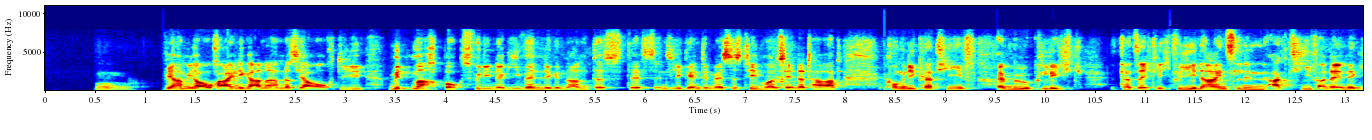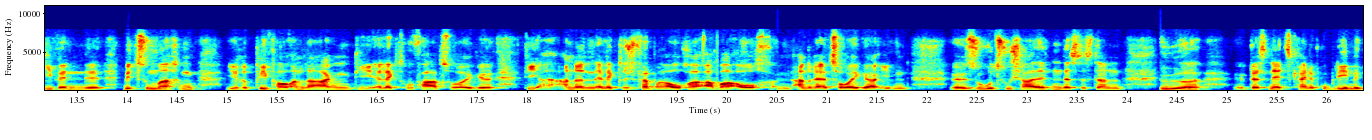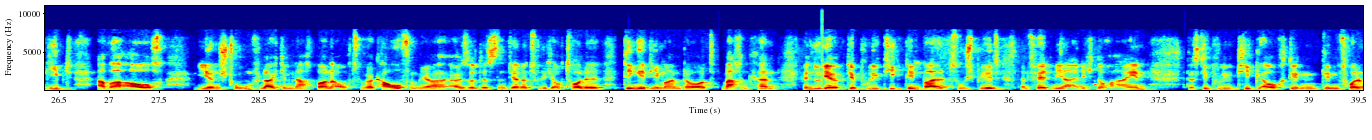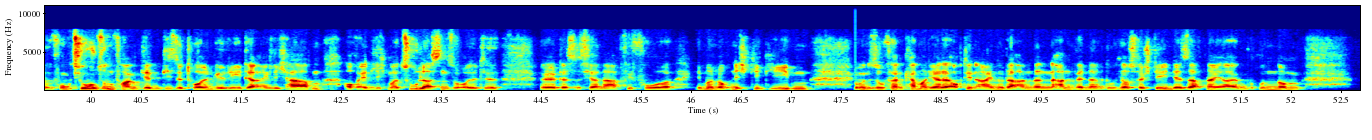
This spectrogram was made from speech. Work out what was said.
Mhm. Wir haben ja auch, einige andere haben das ja auch die Mitmachbox für die Energiewende genannt, das, das intelligente Messsystem, weil es ja in der Tat kommunikativ ermöglicht, tatsächlich für jeden Einzelnen aktiv an der Energiewende mitzumachen, ihre PV-Anlagen, die Elektrofahrzeuge, die anderen elektrischen Verbraucher, aber auch andere Erzeuger eben äh, so zu schalten, dass es dann für das Netz keine Probleme gibt, aber auch ihren Strom vielleicht dem Nachbarn auch zu verkaufen. Ja, also das sind ja natürlich auch tolle Dinge, die man dort machen kann. Wenn du der, der Politik den Ball zuspielst, dann fällt mir eigentlich noch ein, dass die Politik auch den, den vollen Funktionsumfang, den diese tollen Geräte eigentlich haben, auch endlich mal zulassen sollte. Äh, das ist ja nach wie vor immer noch nicht gegeben. Und insofern kann man ja auch den einen oder anderen Anwender durchaus verstehen, der sagt, na ja, im Grunde genommen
